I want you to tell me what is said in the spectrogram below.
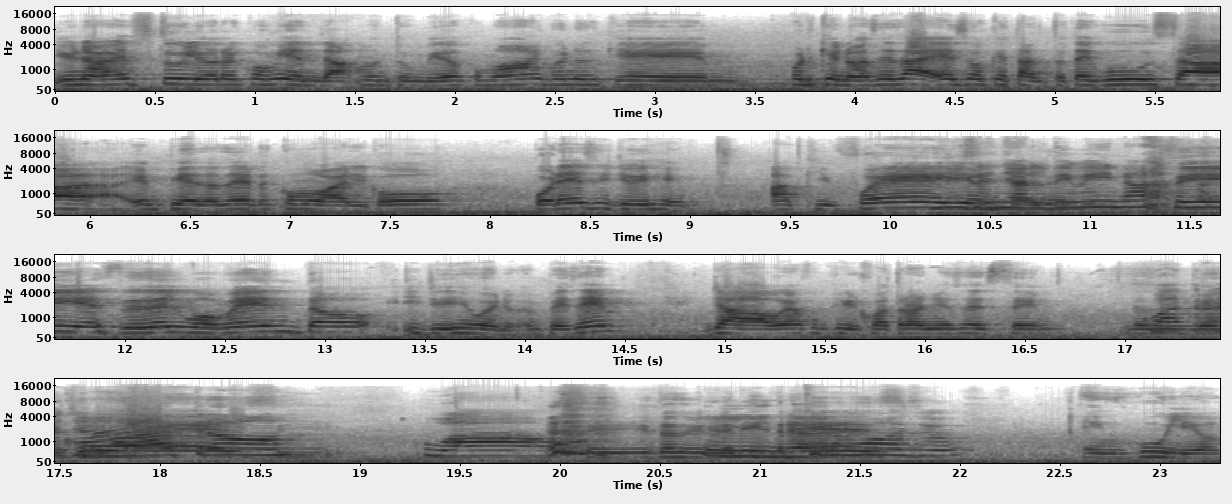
Y una vez Tulio recomienda, montó un video como, ay, bueno, que, ¿por qué no haces eso que tanto te gusta? Empieza a hacer como algo por eso. Y yo dije, aquí fue. Mi y señal divina. Sí, este es el momento. Y yo dije, bueno, empecé, ya voy a cumplir cuatro años este. ¿Cuatro ya? 2023, Cuatro. sí. ¡Wow! Sí, 2023. ¡Qué hermoso! En julio.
